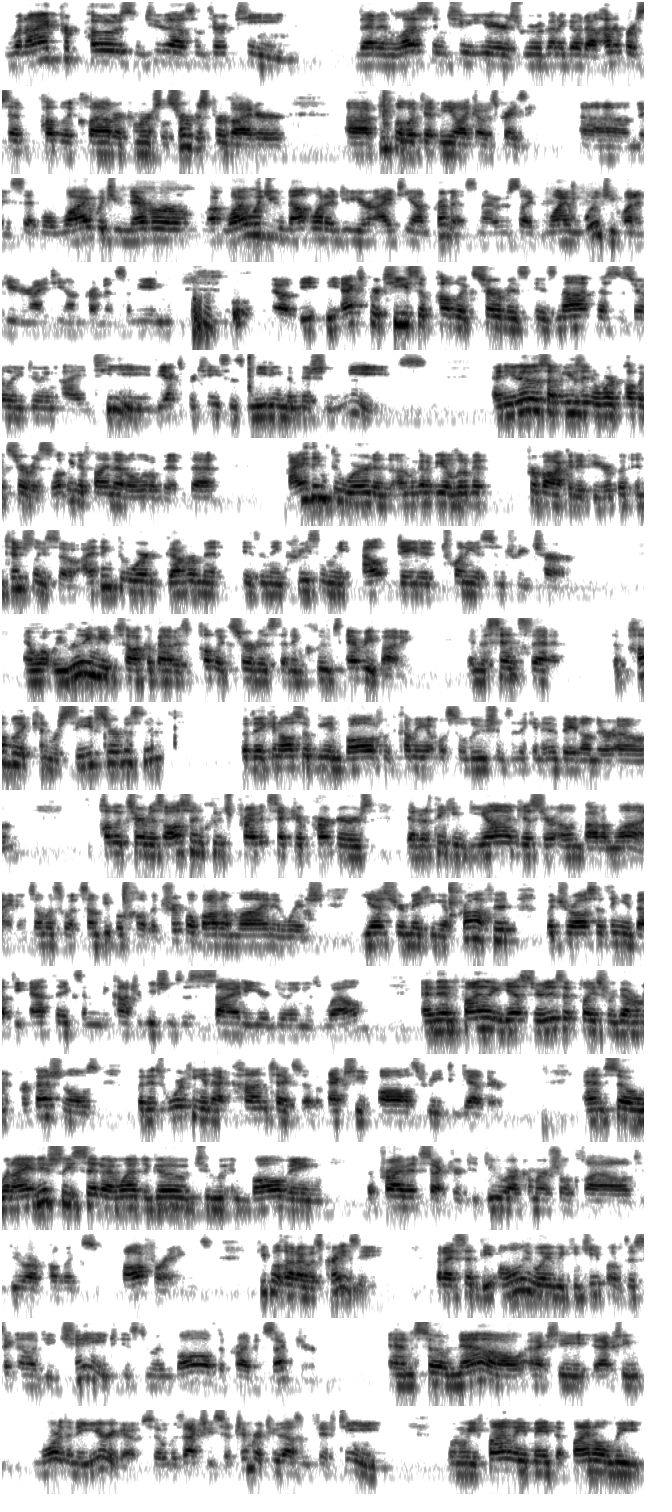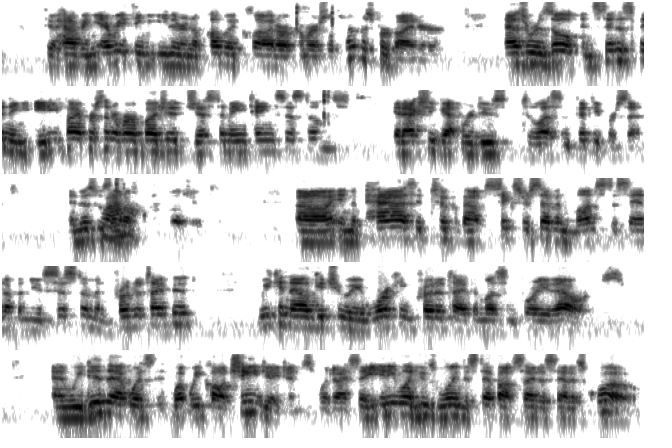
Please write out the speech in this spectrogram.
when I proposed in 2013 that in less than two years we were going to go to 100% public cloud or commercial service provider, uh, people looked at me like I was crazy. Um, they said, well, why would you never, why would you not want to do your IT on premise? And I was like, why would you want to do your IT on premise? I mean, you know, the, the expertise of public service is not necessarily doing IT. The expertise is meeting the mission needs. And you notice I'm using the word public service. So let me define that a little bit. That I think the word, and I'm going to be a little bit provocative here, but intentionally so, I think the word government is an increasingly outdated 20th century term. And what we really need to talk about is public service that includes everybody in the sense that the public can receive services, but they can also be involved with coming up with solutions and they can innovate on their own. public service also includes private sector partners that are thinking beyond just their own bottom line. It's almost what some people call the triple bottom line in which, yes, you're making a profit, but you're also thinking about the ethics and the contributions to society you're doing as well. And then finally, yes, there is a place for government professionals, but it's working in that context of actually all three together. And so when I initially said I wanted to go to involving the private sector to do our commercial cloud, to do our public offerings, people thought I was crazy. But I said the only way we can keep up with this technology change is to involve the private sector. And so now, actually, actually more than a year ago, so it was actually September 2015, when we finally made the final leap to having everything either in a public cloud or a commercial service provider. As a result, instead of spending 85% of our budget just to maintain systems, it actually got reduced to less than 50%. And this was wow. on a. Uh, in the past, it took about six or seven months to stand up a new system and prototype it we can now get you a working prototype in less than 48 hours. And we did that with what we call change agents, which I say anyone who's willing to step outside of status quo.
